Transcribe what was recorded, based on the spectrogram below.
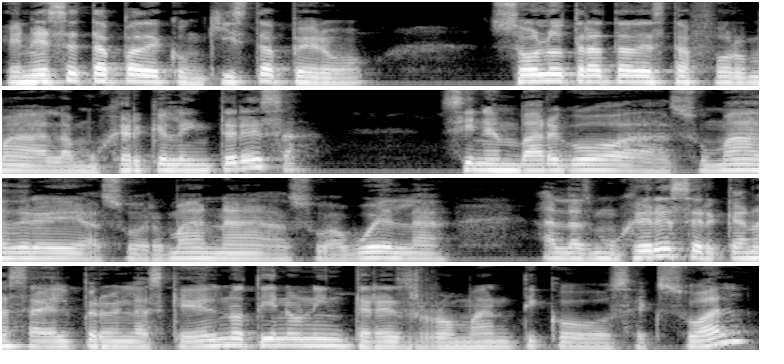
en esa etapa de conquista, pero solo trata de esta forma a la mujer que le interesa. Sin embargo, a su madre, a su hermana, a su abuela, a las mujeres cercanas a él, pero en las que él no tiene un interés romántico o sexual,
